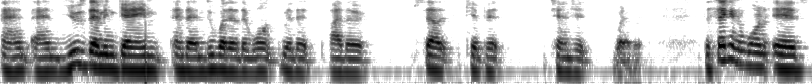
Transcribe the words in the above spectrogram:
and and use them in game and then do whatever they want with it. Either sell it keep it change it whatever. The second one is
